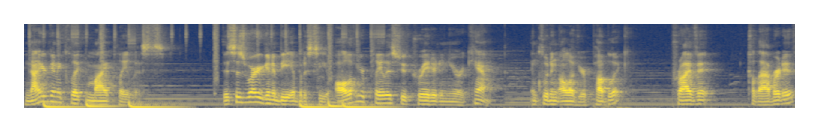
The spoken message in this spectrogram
Now you're going to click My Playlists. This is where you're going to be able to see all of your playlists you've created in your account, including all of your public, private, collaborative,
